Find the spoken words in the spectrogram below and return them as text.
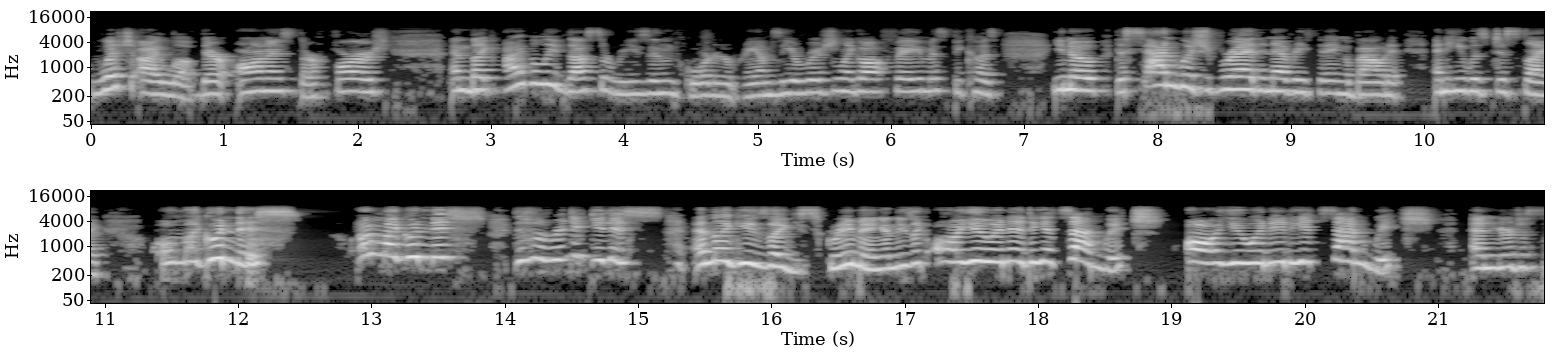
which I love. They're honest, they're harsh, and like I believe that's the reason Gordon Ramsay originally got famous because you know the sandwich bread and everything about it, and he was just like, oh my goodness. Oh my goodness, this is ridiculous. And like he's like screaming and he's like, Are you an idiot sandwich? Are you an idiot sandwich? And you're just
